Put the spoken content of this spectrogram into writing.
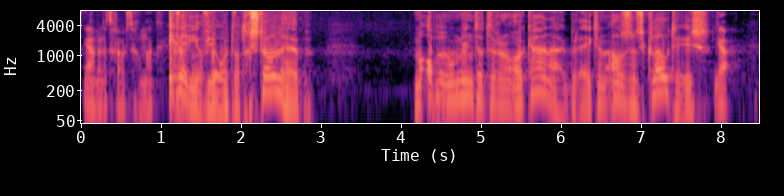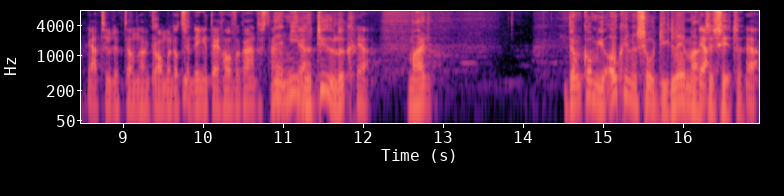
ja, met het grootste gemak. Ik weet niet of je ooit wat gestolen hebt. Maar op het moment dat er een orkaan uitbreekt en alles aan kloten is. Ja, ja tuurlijk. Dan, dan komen dat soort dingen tegenover elkaar te staan. Nee, niet ja. natuurlijk. Ja, Maar dan kom je ook in een soort dilemma Ja. te zitten. ja,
